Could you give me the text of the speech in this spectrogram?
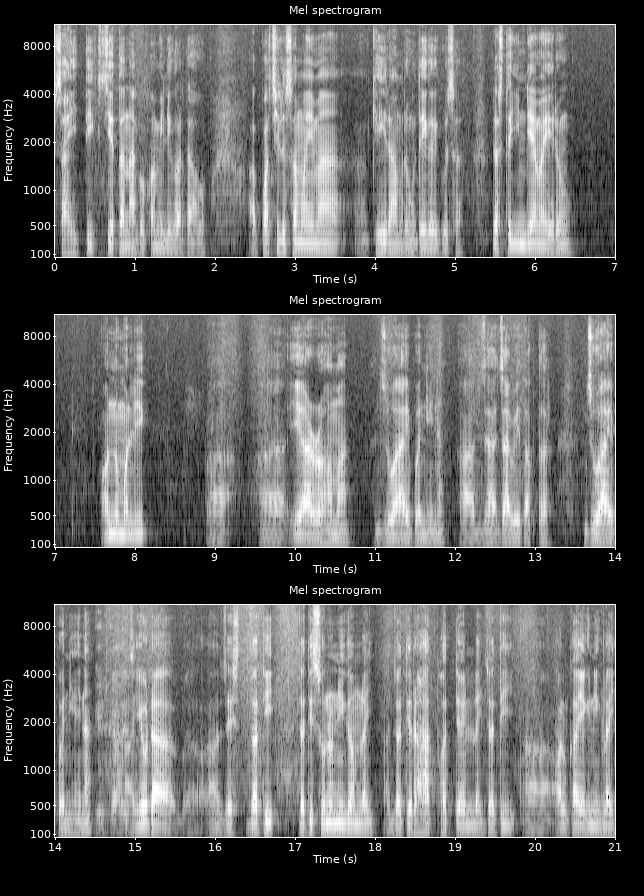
साहित्यिक चेतनाको कमीले गर्दा हो। पछिल्लो समयमा केही राम्रो हुँदै गएको छ। जस्तै इन्डियामा हेरौँ अनु मल्लिक एआर रहमान जो आए पनि होइन जा जावेद अख्तर जो आए पनि होइन। एउटा जस जति जति सोनु निगमलाई जति राहत फतेहलाई जति अल्का याग्निकलाई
